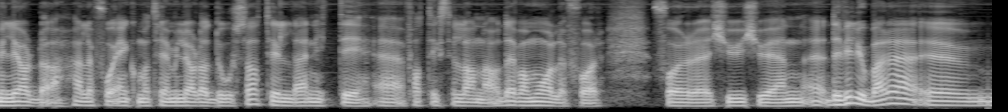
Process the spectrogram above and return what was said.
milliarder, eller få 1,3 milliarder doser til de 90 eh, fattigste landene. og Det var målet for, for 2021. Det vil jo bare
